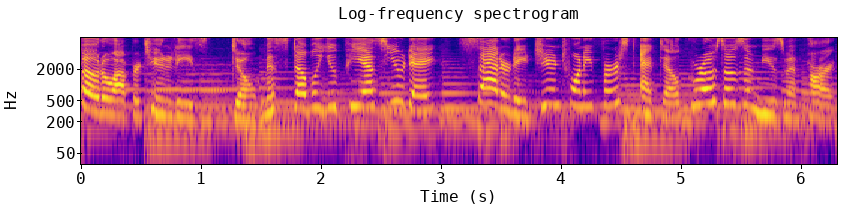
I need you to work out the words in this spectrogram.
photo opportunities. Don't miss WPSU Day, Saturday, June 21st at DelGrosso's Amusement Park.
